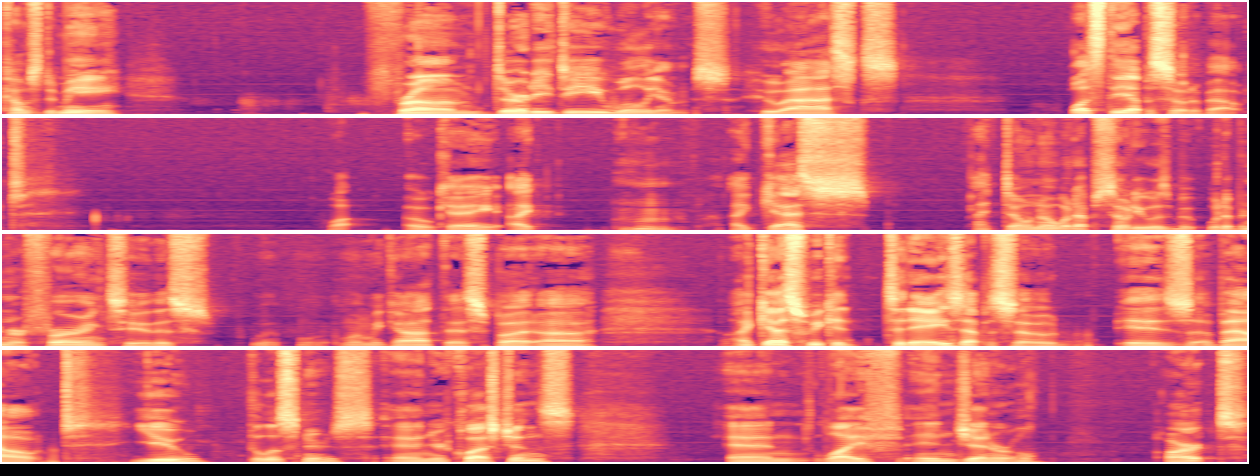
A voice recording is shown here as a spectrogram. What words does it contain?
comes to me from Dirty D Williams, who asks, "What's the episode about?" What? Okay, I hmm, I guess I don't know what episode he was would have been referring to. This when we got this, but uh, I guess we could. Today's episode is about you, the listeners, and your questions, and life in general, art.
